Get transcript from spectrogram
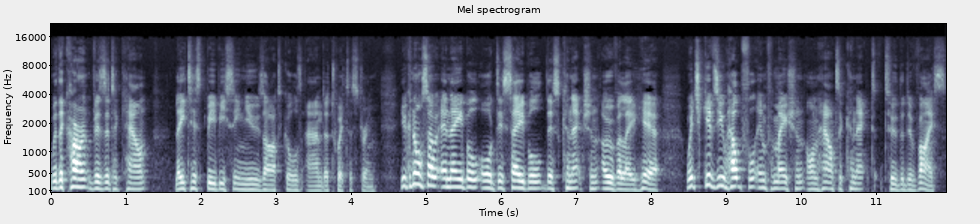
with a current visitor count, latest BBC News articles and a Twitter stream. You can also enable or disable this connection overlay here, which gives you helpful information on how to connect to the device.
